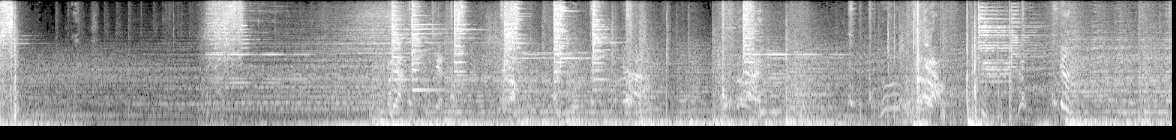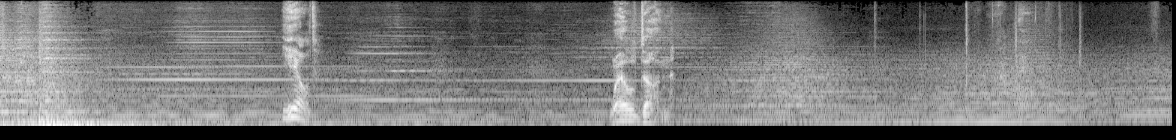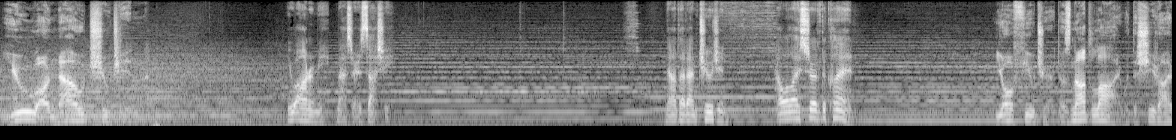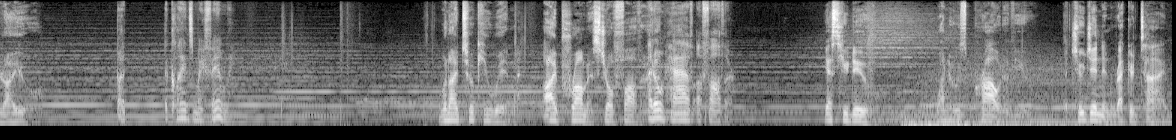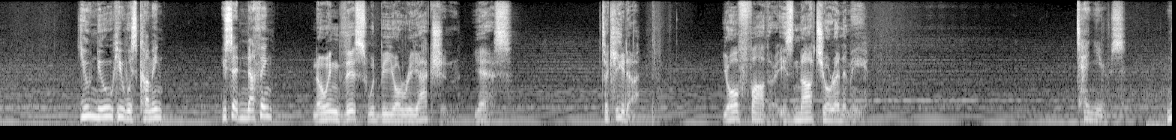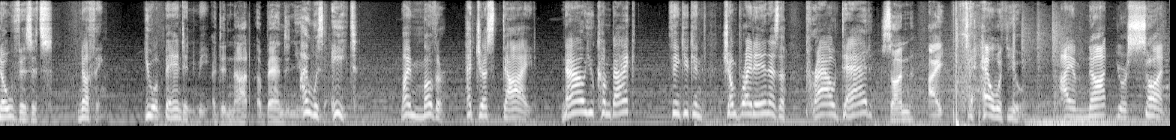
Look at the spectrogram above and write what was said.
Christ. You are now Chujin. You honor me, Master Hasashi. Now that I'm Chujin, how will I serve the clan? Your future does not lie with the Shirai Ryu. But the clan's my family. When I took you in, I promised your father... I don't have a father. Yes, you do. One who's proud of you. A Chujin in record time. You knew he was coming? You said nothing? Knowing this would be your reaction, yes. Takeda, your father is not your enemy. Ten years. No visits. Nothing. You abandoned me. I did not abandon you. I was eight. My mother had just died. Now you come back? Think you can jump right in as a proud dad? Son, I... To hell with you. I am not your son.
